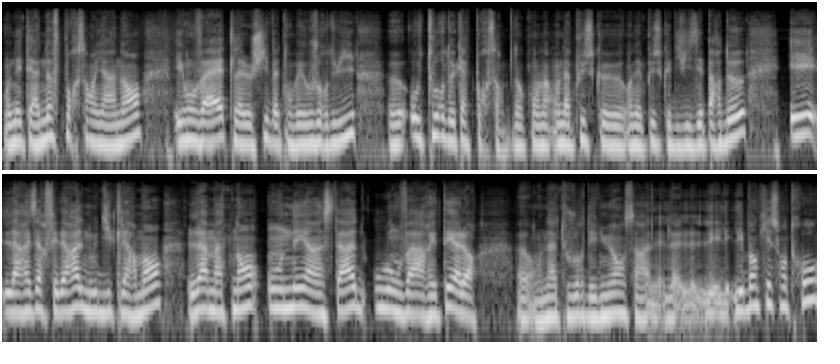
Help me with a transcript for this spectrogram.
On était à 9% il y a un an et on va être là le chiffre va tomber aujourd'hui euh, autour de 4%. Donc on a, on on est plus que divisé par deux. Et la Réserve fédérale nous dit clairement, là maintenant, on est à un stade où on va arrêter. Alors, on a toujours des nuances. Hein. Les, banquiers centraux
